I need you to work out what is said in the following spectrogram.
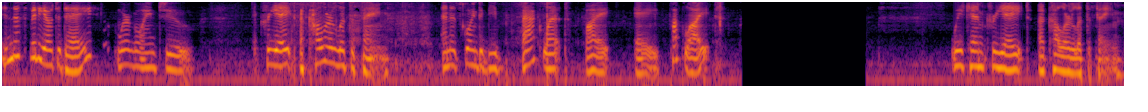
In this video today, we're going to create a color lithophane and it's going to be backlit by a puck light. We can create a color lithophane.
